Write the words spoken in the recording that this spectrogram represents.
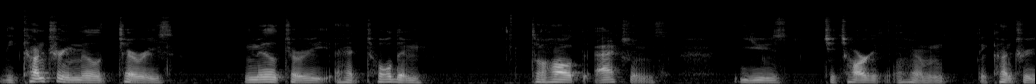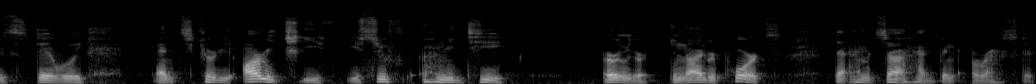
the country militaries military had told him to halt actions used to target him. The country's stability and security army chief Yusuf Hamidi earlier denied reports that Hamza had been arrested.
